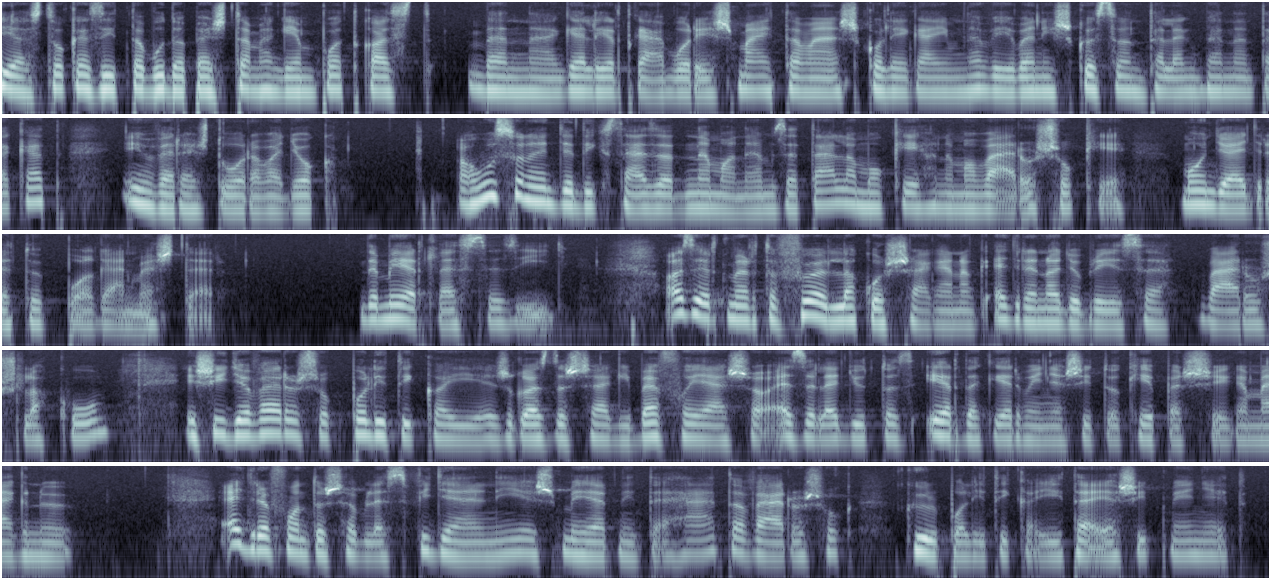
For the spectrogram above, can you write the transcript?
Sziasztok, ez itt a Budapest Temegén Podcast, benne Gelért Gábor és Máj Tamás kollégáim nevében is köszöntelek benneteket, én Veres Dóra vagyok. A 21. század nem a nemzetállamoké, hanem a városoké, mondja egyre több polgármester. De miért lesz ez így? Azért, mert a föld lakosságának egyre nagyobb része városlakó, és így a városok politikai és gazdasági befolyása ezzel együtt az érdekérvényesítő képessége megnő. Egyre fontosabb lesz figyelni és mérni tehát a városok külpolitikai teljesítményét.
